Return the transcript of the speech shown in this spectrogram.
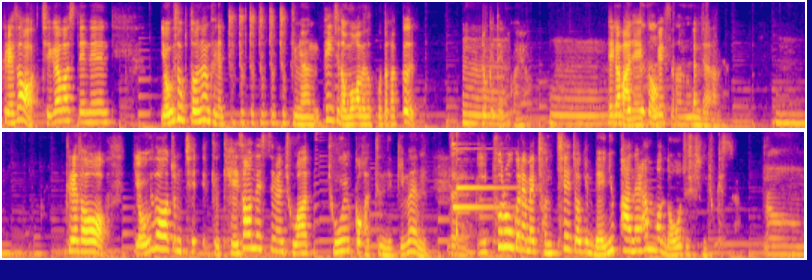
그래서 제가 봤을 때는 여기서부터는 그냥 쭉쭉쭉쭉쭉 그냥 페이지 넘어가면서 보다가 끝 음, 이렇게 될 거예요. 음, 제가 만약에 고객사. 담당자라면. 음, 그래서 여기서 좀그 개선했으면 좋아 좋을 것 같은 느낌은 네. 이 프로그램의 전체적인 메뉴판을 한번 넣어주셨으면 좋겠어요. 어,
